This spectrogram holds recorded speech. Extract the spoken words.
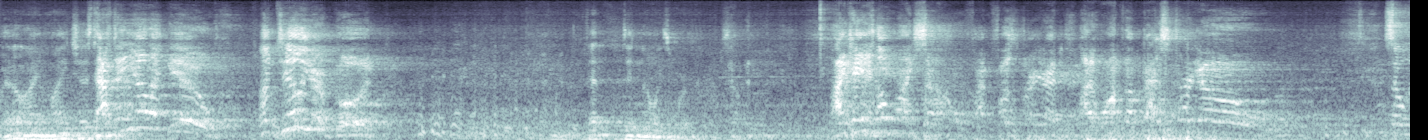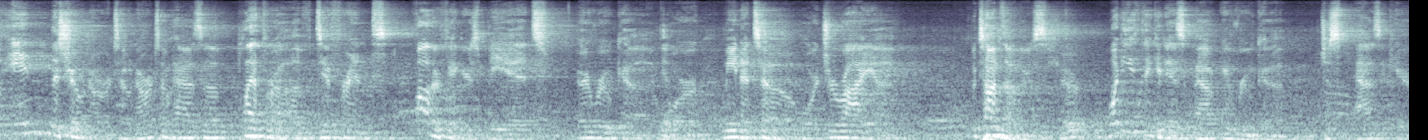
well, I might just Have to yell at you until you're good. That didn't always work. So. I can't help myself. I'm frustrated. I want the best for you. So in the show Naruto, Naruto has a plethora of different father figures, be it Iruka Yeah. or Minato or Jiraiya, but tons of others. Sure. What do you think it is about Iruka, just as a character, that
